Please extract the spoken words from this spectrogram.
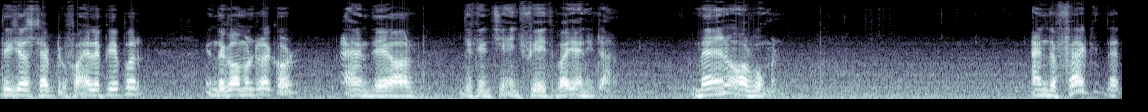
They just have to file a paper in the government record and they are they can change faith by any time. Man or woman. And the fact that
